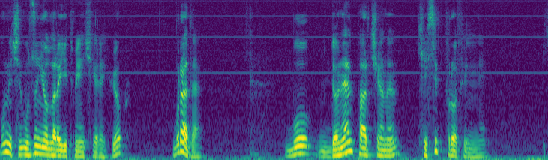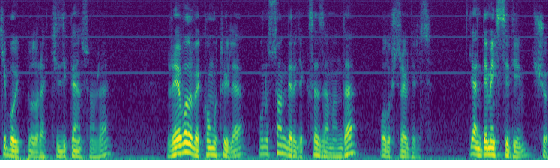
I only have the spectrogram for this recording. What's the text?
Bunun için uzun yollara gitmeye hiç gerek yok. Burada bu dönel parçanın kesit profilini iki boyutlu olarak çizdikten sonra revolve komutuyla bunu son derece kısa zamanda oluşturabiliriz. Yani demek istediğim şu.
